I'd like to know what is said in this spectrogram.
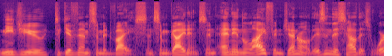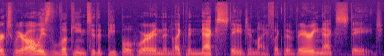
need you to give them some advice and some guidance. And, and in life in general, isn't this how this works? We are always looking to the people who are in the like the next stage in life, like the very next stage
